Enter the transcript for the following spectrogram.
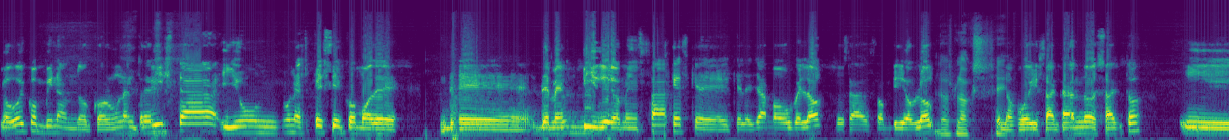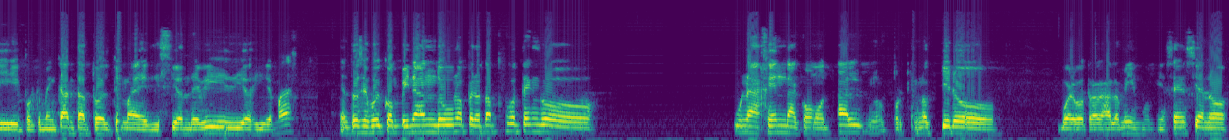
lo voy combinando con una entrevista y un- una especie como de, de, de me- videomensajes que, que le llamo vlogs, o sea, son videoblogs Los blogs, sí. los voy sacando, exacto, y porque me encanta todo el tema de edición de vídeos y demás. Entonces voy combinando uno, pero tampoco tengo una agenda como tal, ¿no? porque no quiero, vuelvo otra vez a lo mismo, mi esencia no,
